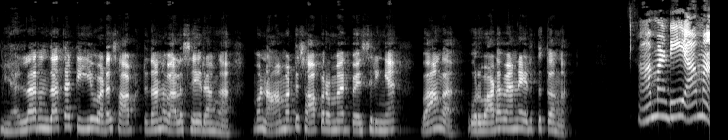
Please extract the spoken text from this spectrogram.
எல்லாரும் தான் டீ வடை சாப்பிட்டு தானே வேலை செய்றாங்க. அம்மா நான் மட்டும் சாப்பிட்ற மாதிரி பேசுறீங்க. வாங்க ஒரு வடை வேணா எடுத்துக்கோங்க. ஆமாடி ஆமா.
